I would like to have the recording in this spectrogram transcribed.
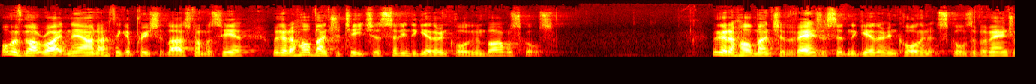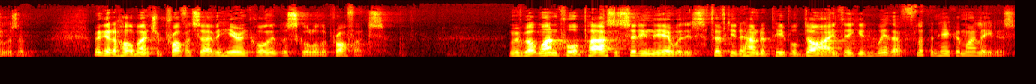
What we've got right now, and I think I preached it last time I was here, we've got a whole bunch of teachers sitting together and calling them Bible schools. We've got a whole bunch of evangelists sitting together and calling it schools of evangelism. We've got a whole bunch of prophets over here and calling it the school of the prophets. And we've got one poor pastor sitting there with his 50 to 100 people dying, thinking, where the flipping heck are my leaders?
